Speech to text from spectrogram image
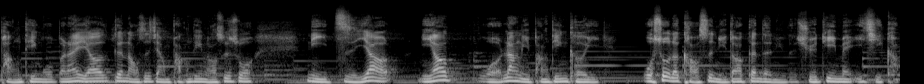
旁听。我本来也要跟老师讲旁听，老师说，你只要你要我让你旁听可以，我所有的考试你都要跟着你的学弟妹一起考。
